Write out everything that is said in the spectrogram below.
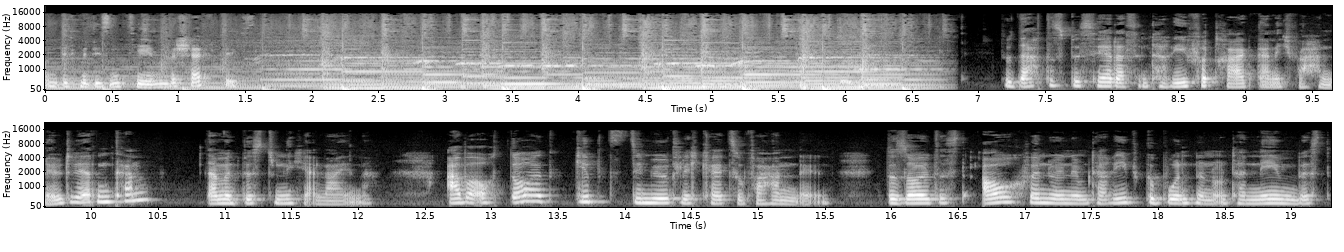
und dich mit diesen Themen beschäftigst. Du dachtest bisher, dass ein Tarifvertrag gar nicht verhandelt werden kann? Damit bist du nicht alleine. Aber auch dort gibt es die Möglichkeit zu verhandeln. Du solltest, auch wenn du in einem tarifgebundenen Unternehmen bist,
